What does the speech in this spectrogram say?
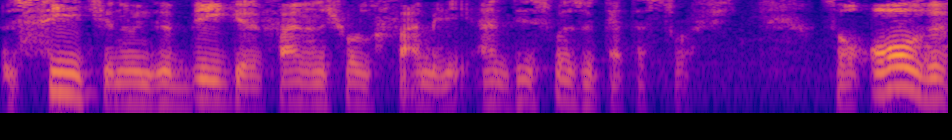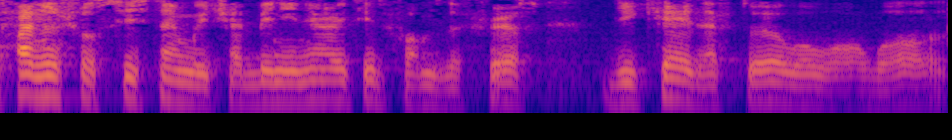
a seat, you know, in the big uh, financial family. And this was a catastrophe. So all the financial system which had been inherited from the first decade after World War War,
